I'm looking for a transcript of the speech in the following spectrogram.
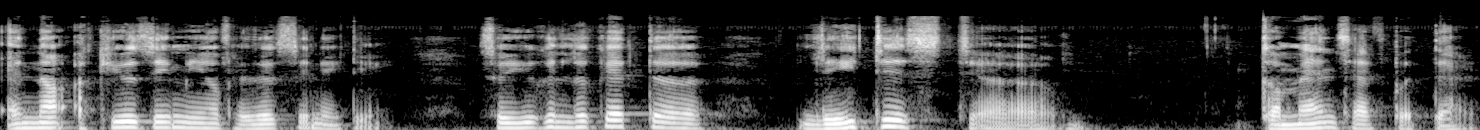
And now accusing me of hallucinating. So you can look at the latest um, comments I've put there.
